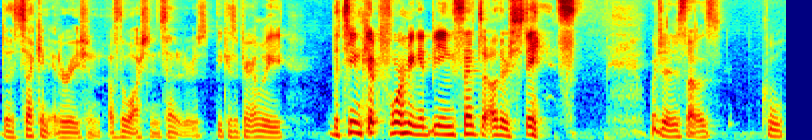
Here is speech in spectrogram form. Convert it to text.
the second iteration of the Washington Senators, because apparently the team kept forming and being sent to other states, which I just thought was cool.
